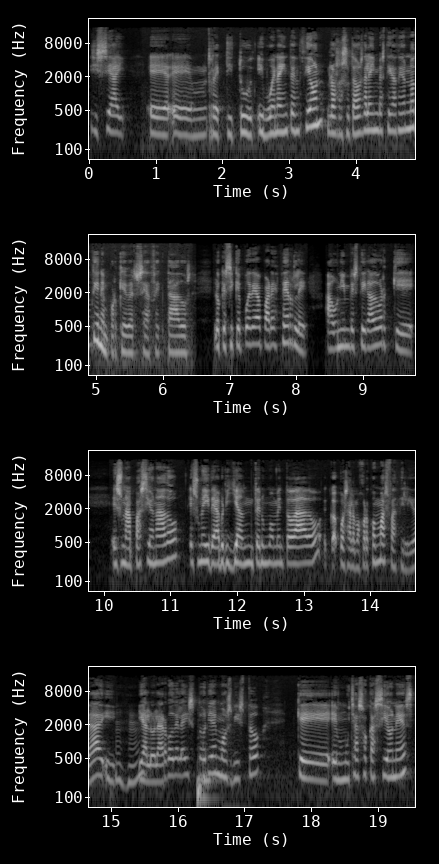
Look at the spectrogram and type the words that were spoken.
y si hay eh, em, rectitud y buena intención, los resultados de la investigación no tienen por qué verse afectados. Lo que sí que puede aparecerle a un investigador que es un apasionado, es una idea brillante en un momento dado, pues a lo mejor con más facilidad. Y, a lo largo de la historia hemos visto que en muchas ocasiones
